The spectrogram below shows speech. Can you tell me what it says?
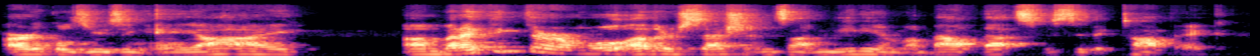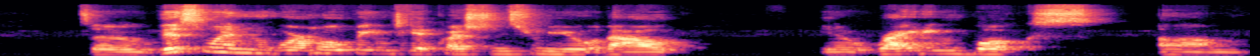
articles using AI? Um, but I think there are whole other sessions on Medium about that specific topic. So this one, we're hoping to get questions from you about, you know, writing books um,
